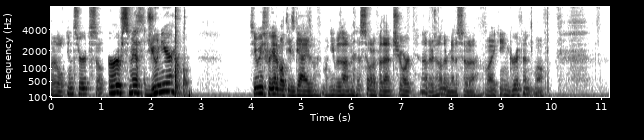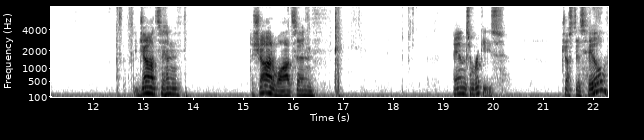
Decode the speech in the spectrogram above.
little inserts. So Irv Smith Jr. See, we always forget about these guys when he was on Minnesota for that short. Oh, there's another Minnesota Viking. Griffin. Well, Johnson. Deshaun Watson. And some rookies. Justice Hill.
